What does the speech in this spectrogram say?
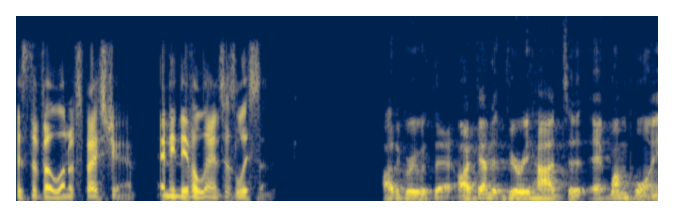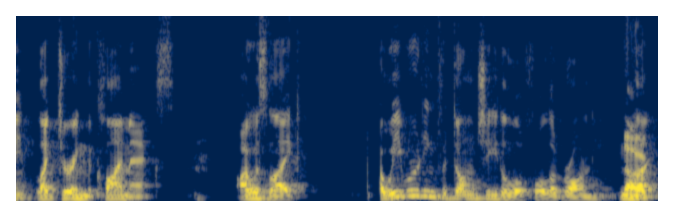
is the villain of Space Jam and he never learns his lesson. I'd agree with that. I found it very hard to, at one point, like during the climax, I was like, are we rooting for Don Cheadle or for LeBron? No. Like,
